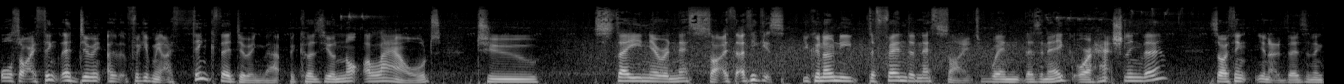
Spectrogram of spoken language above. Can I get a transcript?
Also, I think they're doing. Uh, forgive me. I think they're doing that because you're not allowed to stay near a nest site. I, th- I, think it's you can only defend a nest site when there's an egg or a hatchling there. So I think you know there's an.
